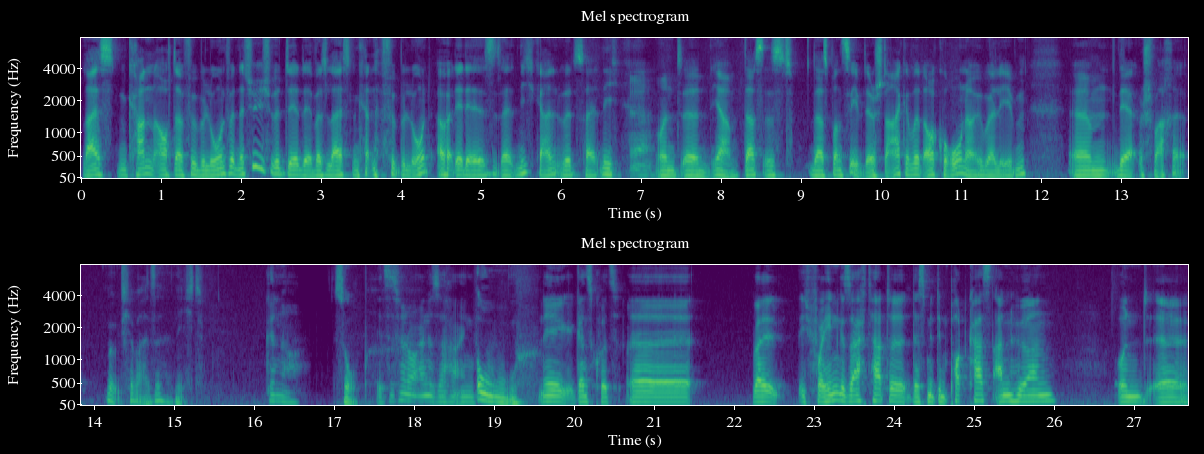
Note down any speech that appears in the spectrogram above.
leisten kann, auch dafür belohnt wird. Natürlich wird der, der was leisten kann, dafür belohnt, aber der, der es halt nicht kann, wird es halt nicht. Ja. Und äh, ja, das ist das Prinzip. Der Starke wird auch Corona überleben, ähm, der Schwache möglicherweise nicht. Genau. So. Jetzt ist mir noch eine Sache eingefallen. Oh. Nee, ganz kurz. Äh, weil ich vorhin gesagt hatte, das mit dem Podcast anhören und äh,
